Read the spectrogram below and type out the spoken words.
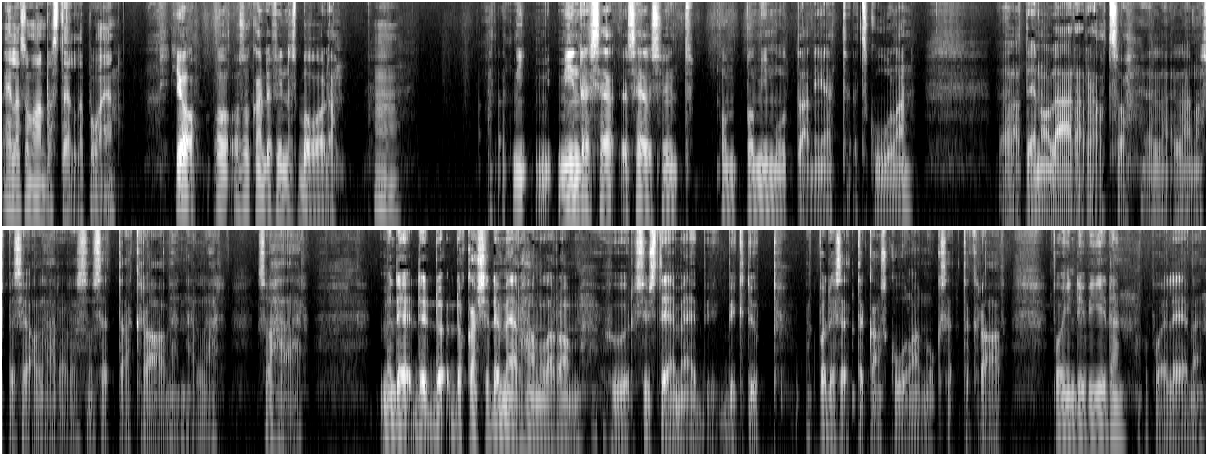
eller som andra ställer på en. Ja, och, och så kan det finnas båda. Mm. Att, att mindre sällsynt på, på min mottagning att, att skolan eller att det är någon lärare alltså, eller, eller någon speciallärare som sätter kraven eller så här. Men det, det, då, då, kanske det mer handlar om hur systemet är byggt upp. Att på det sättet kan skolan nog sätta krav på individen och på eleven.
